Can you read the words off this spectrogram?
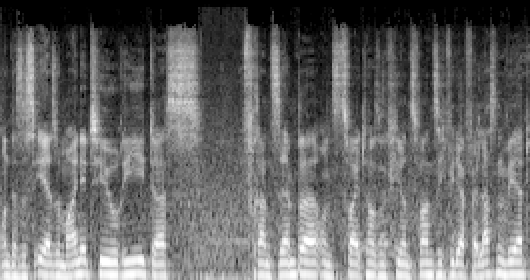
und das ist eher so meine Theorie, dass Franz Semper uns 2024 wieder verlassen wird.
